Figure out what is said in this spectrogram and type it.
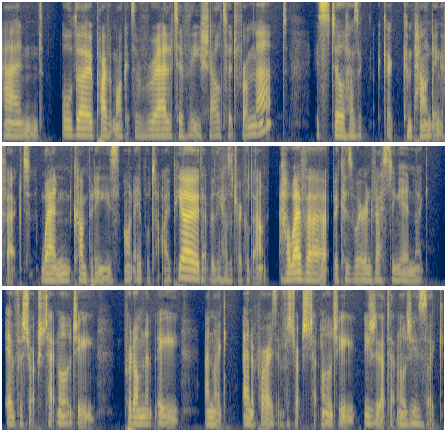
And although private markets are relatively sheltered from that, it still has a a compounding effect. When companies aren't able to IPO, that really has a trickle down. However, because we're investing in like infrastructure technology predominantly and like enterprise infrastructure technology, usually that technology is like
